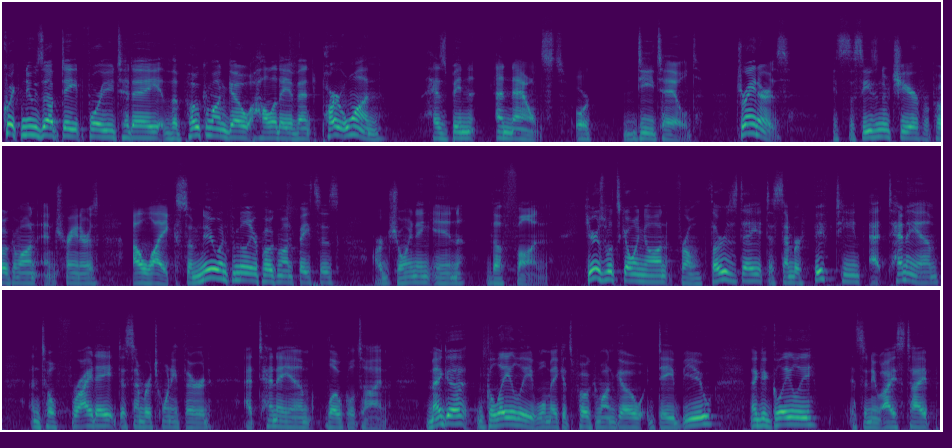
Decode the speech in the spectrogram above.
Quick news update for you today. The Pokemon Go Holiday Event Part 1 has been announced or detailed. Trainers, it's the season of cheer for Pokemon and trainers alike. Some new and familiar Pokemon faces are joining in the fun. Here's what's going on from Thursday, December 15th at 10 a.m. until Friday, December 23rd at 10 a.m. local time. Mega Glalie will make its Pokemon Go debut. Mega Glalie, it's a new ice type.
